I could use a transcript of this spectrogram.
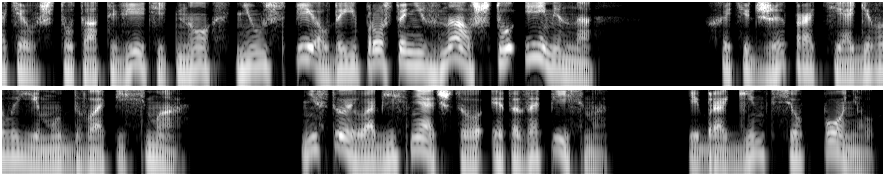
Хотел что-то ответить, но не успел, да и просто не знал, что именно. Хатидже протягивала ему два письма. Не стоило объяснять, что это за письма. Ибрагим все понял.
